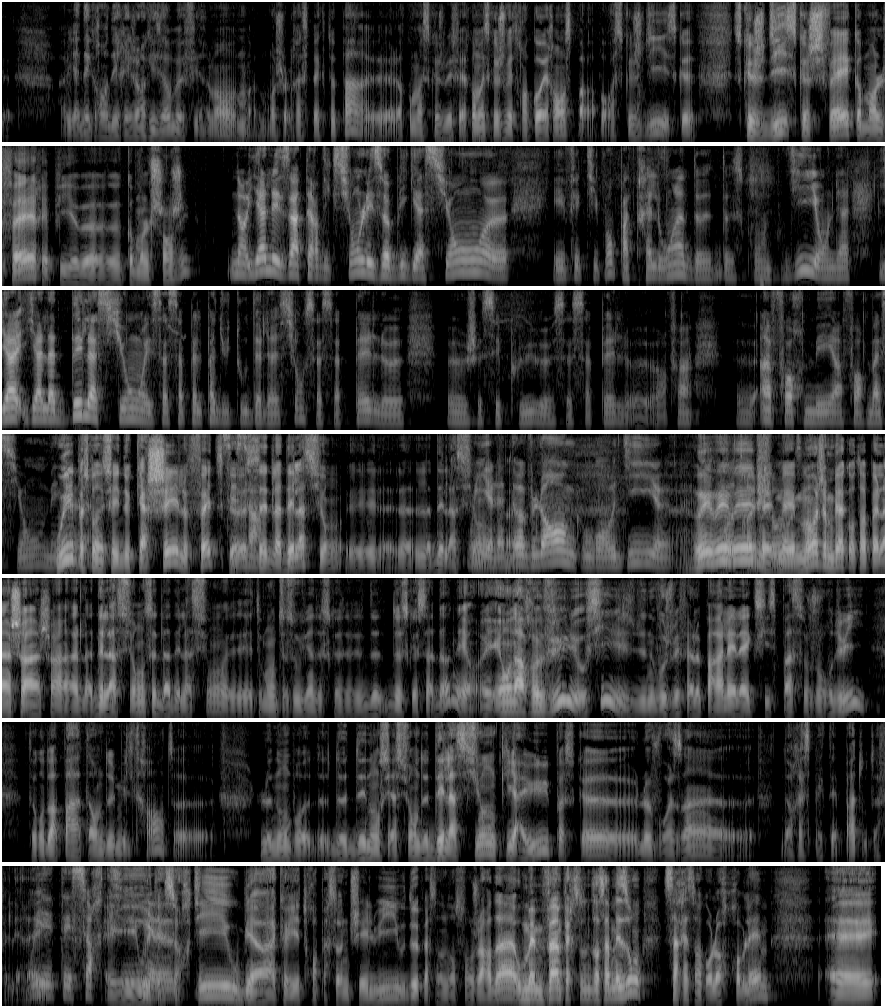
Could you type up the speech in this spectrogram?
Il y a des grands dirigeants qui disent oh, ben, finalement, moi, je ne le respecte pas. Alors comment est-ce que je vais faire? Comment est-ce que je vais être en cohérence par rapport à ce que je dis? Est-ce que ce que je dis, ce que je fais, comment le faire? Et puis comment le changer? Non, il y a les interdictions, les obligations. Euh, et effectivement, pas très loin de, ce qu'on dit. On il, y a, il y a la délation, et ça s'appelle pas du tout délation, ça s'appelle, euh, euh, je sais plus, ça s'appelle, enfin, euh, informer, information. Mais oui, parce qu'on essaye de cacher le fait que c'est de la délation. Et la, délation. Oui, il y a la novlangue où on dit. Euh, oui, oui, oui. Mais, moi, j'aime bien quand on appelle un chat un chat. Hein, la délation, c'est de la délation. Et tout le monde se souvient de ce que, de, ce que ça donne. Et, on a revu aussi, de nouveau, je vais faire le parallèle avec ce qui se passe aujourd'hui. Donc on ne doit pas attendre 2030. Euh, le nombre de, dénonciations, de délations qu'il y a eu parce que le voisin ne respectait pas tout à fait les règles. Oui, était sorti. Et où était euh, sorti, ou bien accueillait trois personnes chez lui, ou deux personnes dans son jardin, ou même 20 personnes dans sa maison. Ça reste encore leur problème. Et,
